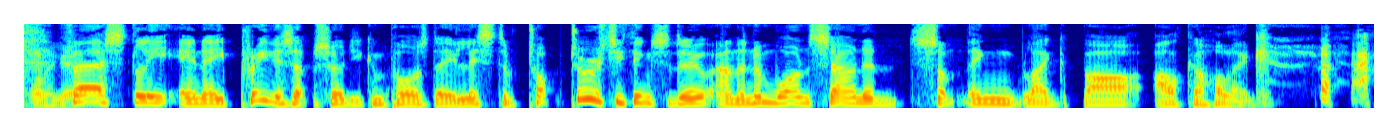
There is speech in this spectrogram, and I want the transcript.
Firstly, in a previous episode, you composed a list of top touristy things to do, and the number one sounded something like bar alcoholic.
